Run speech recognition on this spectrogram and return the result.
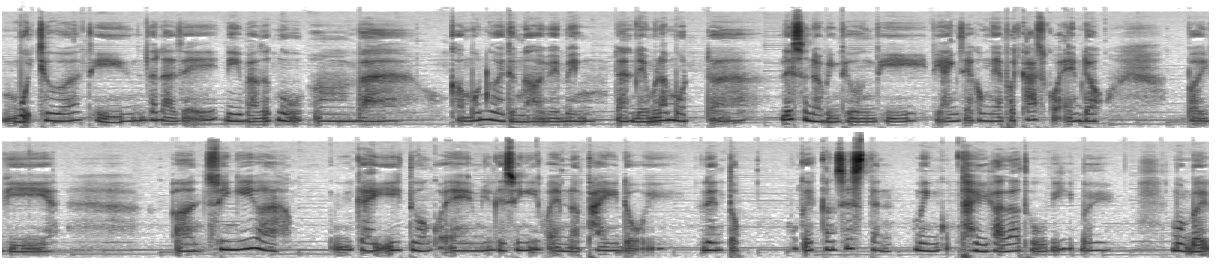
buổi trưa thì rất là dễ đi vào giấc ngủ. Um, và có một người từng nói với mình là nếu là một uh, listener bình thường thì thì anh sẽ không nghe podcast của em đâu. Bởi vì uh, suy nghĩ và những cái ý tưởng của em những cái suy nghĩ của em nó thay đổi liên tục một cái consistent. Mình cũng thấy khá là thú vị bởi một bởi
